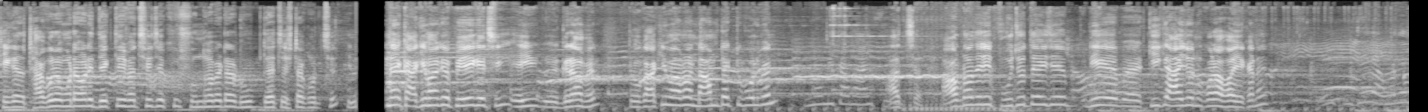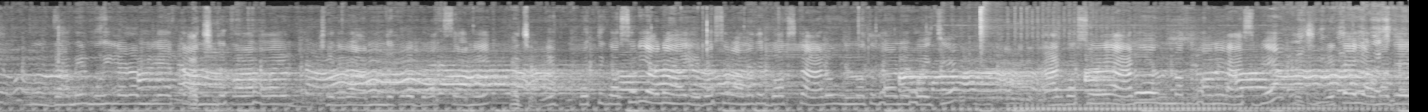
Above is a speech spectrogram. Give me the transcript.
ঠিক আছে। ঠাকুরের মোটামুটি দেখতেই পাচ্ছি যে খুব সুন্দরভাবে একটা রূপ দেওয়ার চেষ্টা করছে। এখানে কাকিমাকে পেয়ে গেছি এই গ্রামের। তো কাকিমা আপনার নামটা একটু বলবেন? আচ্ছা আপনাদের এই পুজোতে এই যে নিয়ে কি কি আয়োজন করা হয় এখানে? গ্রামের মহিলারা মিলে একটা আচ্ছা। আনন্দ করা হয়। ছেলেরা আনন্দ করে বক্স আনে। আচ্ছা। এই প্রত্যেক বছরই আনা হয়। এবছর আমাদের বক্সটা আরও উন্নত ধরনের হয়েছে। আর বছরে আরও উন্নত ধরনের আসবে। এটাই আমাদের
